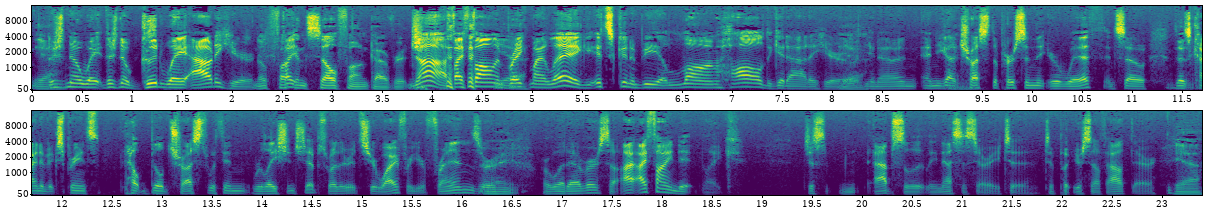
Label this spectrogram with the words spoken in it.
Yeah. There's no way there's no good way out of here. No If I- fucking cell phone coverage. Nah, if I fall and Yeah. break my leg, it's going to be a long haul to get out of here, Yeah. you know, and, and you got to trust the person that you're with. And so those kind of experience help build trust within relationships, whether it's your wife or your friends or, Right. or whatever. So I, I find it like just absolutely necessary to, to put yourself out there Yeah.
